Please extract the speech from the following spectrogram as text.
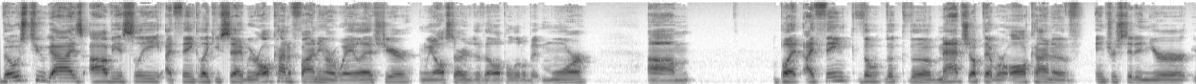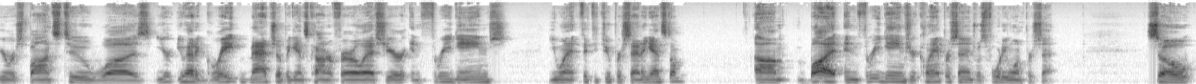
those two guys, obviously, I think, like you said, we were all kind of finding our way last year, and we all started to develop a little bit more. Um, but I think the, the, the matchup that we're all kind of interested in your your response to was you you had a great matchup against Connor Farrell last year. In three games, you went fifty two percent against him, um, but in three games, your clamp percentage was forty one percent. So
